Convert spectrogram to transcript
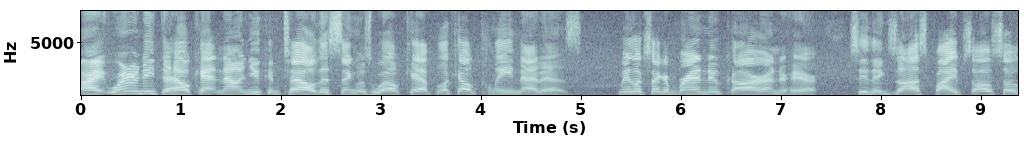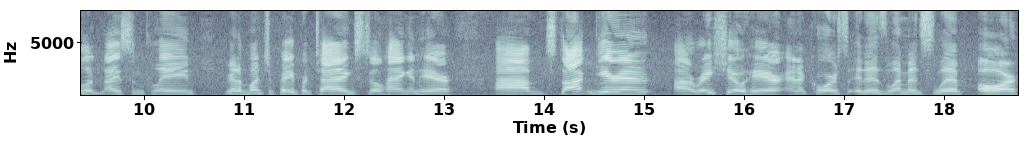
All right, we're underneath the Hellcat now, and you can tell this thing was well kept. Look how clean that is. I mean, it looks like a brand new car under here. See, the exhaust pipes also look nice and clean. We got a bunch of paper tags still hanging here. Um, stock gear in, uh, ratio here, and of course, it is limited slip or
